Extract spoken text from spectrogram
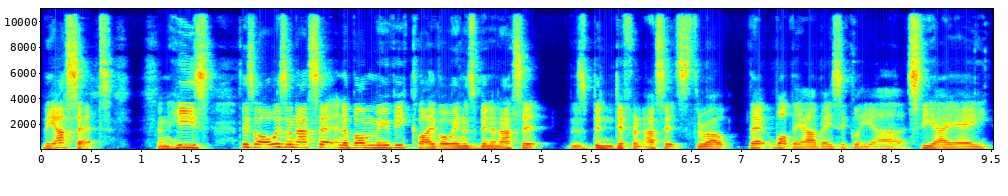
the asset, and he's there's always an asset in a Bond movie. Clive Owen has been an asset. There's been different assets throughout. That what they are basically are CIA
